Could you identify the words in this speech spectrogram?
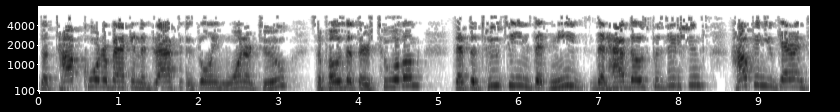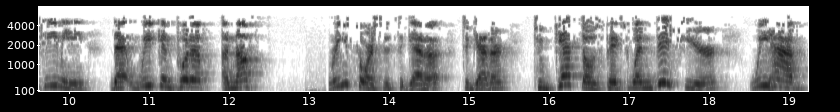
the top quarterback in the draft is going one or two, suppose that there's two of them, that the two teams that need that have those positions, how can you guarantee me that we can put up enough resources together together to get those picks when this year we have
